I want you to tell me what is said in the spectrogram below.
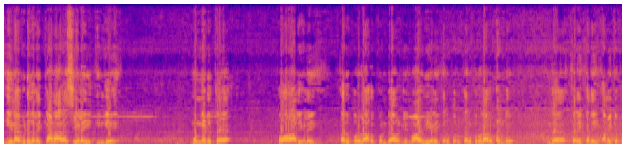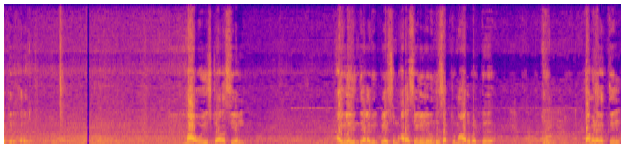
இன விடுதலைக்கான அரசியலை இங்கே முன்னெடுத்த போராளிகளை கருப்பொருளாக கொண்டு அவர்களின் வாழ்வியலை கருப்பொருள் கருப்பொருளாக கொண்டு இந்த திரைக்கதை அமைக்கப்பட்டிருக்கிறது. மாவோயிஸ்ட் அரசியல் அகில இந்திய அளவில் பேசும் அரசியலில் இருந்து சற்று மாறுபட்டு தமிழகத்தில்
